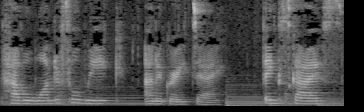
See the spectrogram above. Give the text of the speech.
Have a wonderful week and a great day. Thanks, guys.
